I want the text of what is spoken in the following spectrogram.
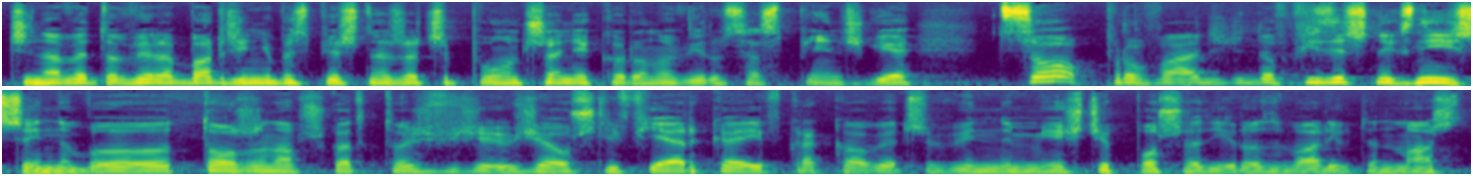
czy nawet o wiele bardziej niebezpieczne rzeczy, połączenie koronawirusa z 5G, co prowadzi do fizycznych zniszczeń, no bo to, że na przykład ktoś wzi- wziął szlifierkę i w Krakowie czy w innym mieście poszedł i rozwalił ten maszt,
